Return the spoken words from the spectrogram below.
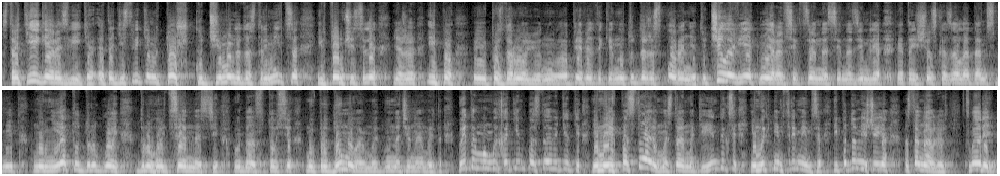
стратегия развития, это действительно то, к чему надо стремиться, и в том числе, я же и по, и по здоровью, ну, опять-таки, ну, тут даже спора нет. Тут человек мера всех ценностей на земле, это еще сказал Адам Смит, ну, нету другой, другой ценности у нас, то все, мы придумываем, мы, мы начинаем это. Поэтому мы хотим поставить эти, и мы их поставим, мы ставим эти индексы, и мы к ним стремимся. И потом еще я останавливаюсь. Смотрите,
